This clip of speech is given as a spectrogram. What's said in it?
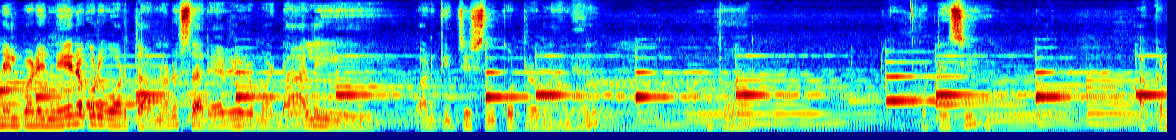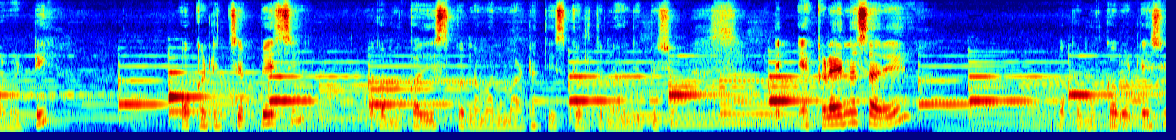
నిలబడి నేను కూడా కొడతా అన్నాడు. సరే మా డాలీ వాడికి ఇచ్చేసింది కొట్టడం నేను. ఇంకా కొట్టేసి అక్కడ పెట్టి ఒకటి చెప్పేసి ఒక ముక్క తీసుకున్నాం అనమాట తీసుకెళ్తున్నా అని చెప్పేసి. ఎక్కడైనా సరే ఒక ముక్క పెట్టేసి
